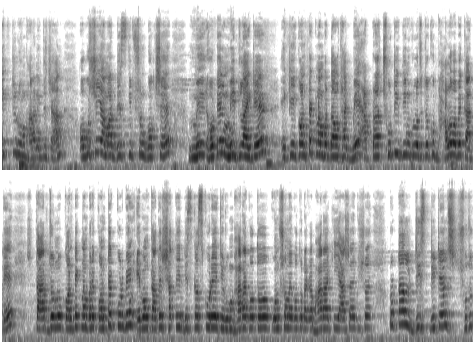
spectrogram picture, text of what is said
একটি রুম ভাড়া নিতে চান অবশ্যই আমার ডিসক্রিপশন বক্সে হোটেল মিড লাইটের একটি কন্ট্যাক্ট নাম্বার দেওয়া থাকবে। আপনারা ছুটির দিনগুলো যাতে খুব ভালোভাবে কাটে, তার জন্য কন্ট্যাক্ট নাম্বারে কন্ট্যাক্ট করবেন এবং তাদের সাথে ডিসকাস করে যে রুম ভাড়া কত, কোন সময় কত টাকা ভাড়া, কি আসার বিষয় টোটাল ডিটেলস সুযোগ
